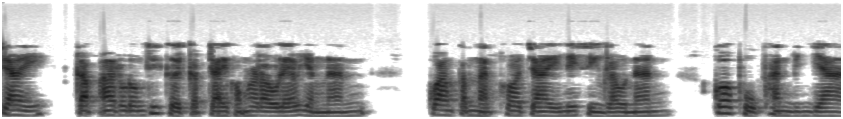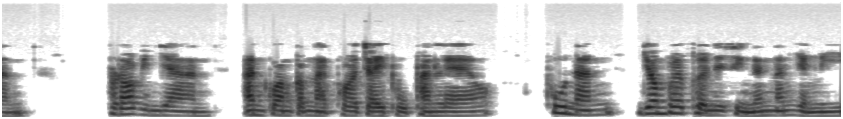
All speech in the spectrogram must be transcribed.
ใจกับอารมณ์ที่เกิดกับใจของเราแล้วอย่างนั้น ความกำหนัดพอใจในสิ่งเหล่านั้น ก็ผูกพันวิญญาณ เพราะวิญญาณ อันความกำหนัดพอใจผูกพันแล้ว ผู้นั้นย่อมเพลิดเพลินในสิ่งนั้นๆ อย่างนี้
